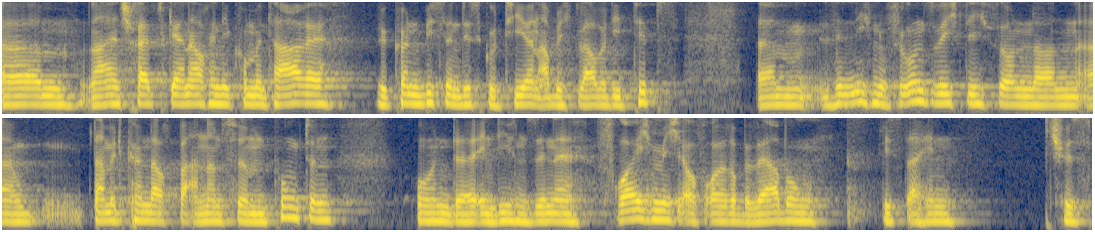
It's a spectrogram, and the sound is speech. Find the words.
Ähm, nein, schreibt es gerne auch in die Kommentare. Wir können ein bisschen diskutieren, aber ich glaube, die Tipps, ähm, sind nicht nur für uns wichtig, sondern ähm, damit können auch bei anderen Firmen punkten. Und äh, in diesem Sinne freue ich mich auf eure Bewerbung. Bis dahin, tschüss.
